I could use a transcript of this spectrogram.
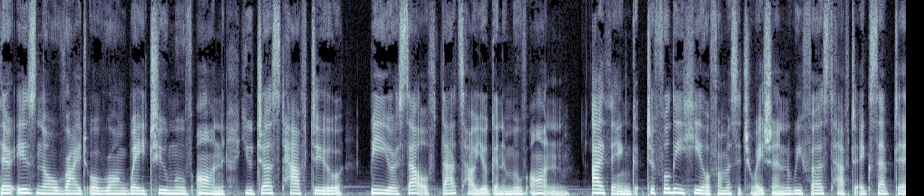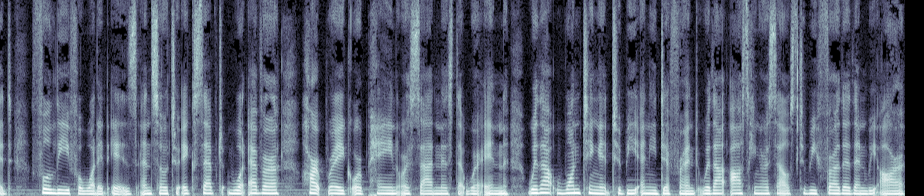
there is no right or wrong way to move on. You just have to be yourself. That's how you're going to move on. I think to fully heal from a situation, we first have to accept it fully for what it is. And so to accept whatever heartbreak or pain or sadness that we're in without wanting it to be any different, without asking ourselves to be further than we are,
